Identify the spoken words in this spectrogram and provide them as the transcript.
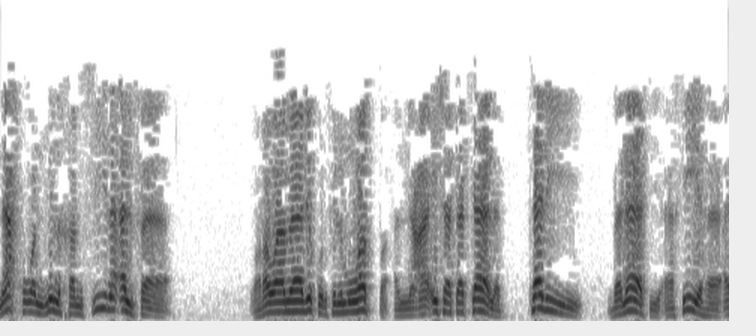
نحوا من خمسين ألفا. وروى مالك في الموطأ أن عائشة كانت تلي بنات أخيها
